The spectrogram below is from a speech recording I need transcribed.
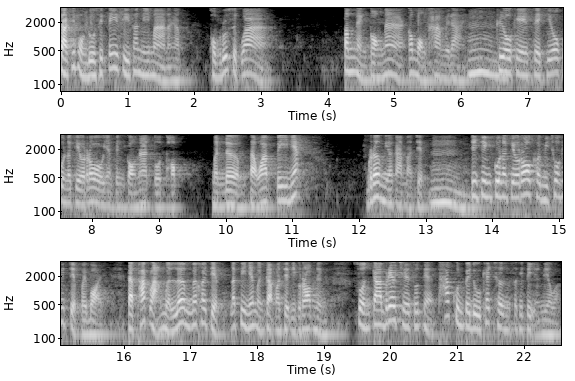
จากที่ผมดูซิตี้ซีซั่นนี้มานะครับ ผมรู้สึกว่า ตำแหน่งกองหน้าก็มองข้ามไม่ได้อืมคือโอเคเซคิโอกุนอาเกโรยังเป็นกองหน้าตัวท็อปเหมือนเดิม แต่ว่าปีเนี้ยเริ่มมีอาการบาดเจ็บอืมจริงๆกุนอาเกโรเคยมีช่วงที่เจ็บบ่อยๆ แต่พักหลังเหมือนเริ่มไม่ค่อยเจ็บ และปีนี้เหมือนกลับมาเจ็บอีกรอบหนึ่ง ส่วนการเบรียลเชซุสเนี่ย ถ้าคุณไปดูแค่เชิงสถิติอย่างเดียวอะ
